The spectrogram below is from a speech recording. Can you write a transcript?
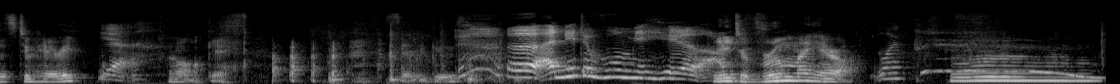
it's too hairy? Yeah. Oh, okay. Silly goose. Uh, I need to room your hair off. You need to vroom my hair off. Like Vroom.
